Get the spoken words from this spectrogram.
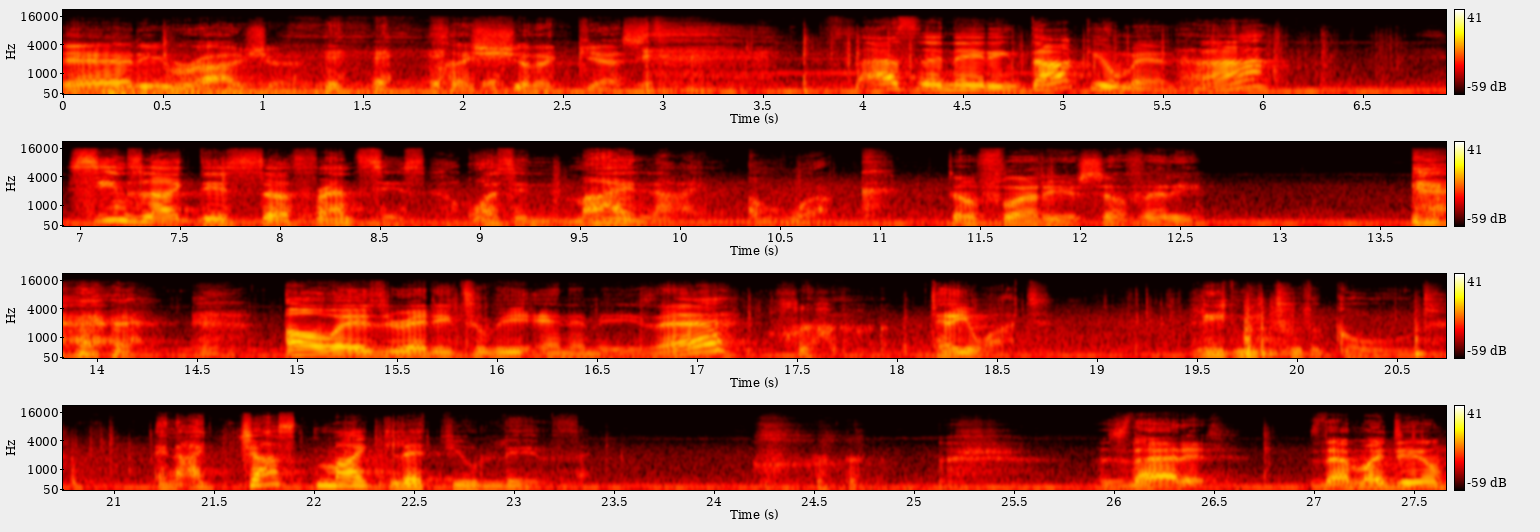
Eddy Raja. I should have guessed. Fascinating document, huh? Seems like this Sir Francis was in my line of work. Don't flatter yourself, Eddy. Always ready to be enemies, eh? Tell you what, lead me to the gold, and I just might let you live. Is that it? Is that my deal?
